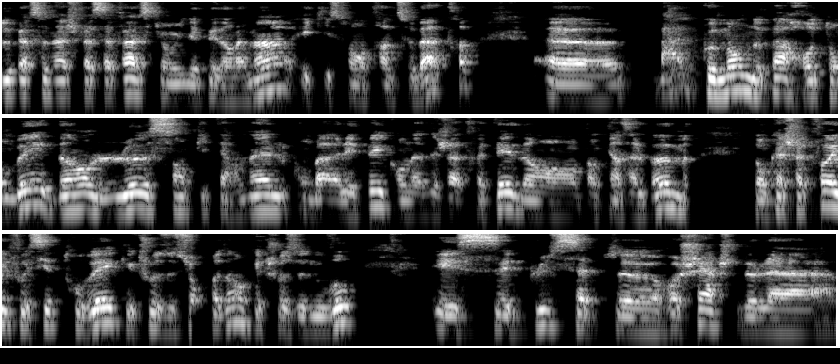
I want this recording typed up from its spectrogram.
deux personnages face à face qui ont une épée dans la main et qui sont en train de se battre, euh, bah, comment ne pas retomber dans le sempiternel combat à l'épée qu'on a déjà traité dans, dans 15 albums Donc à chaque fois, il faut essayer de trouver quelque chose de surprenant, quelque chose de nouveau. Et c'est plus cette euh, recherche de la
